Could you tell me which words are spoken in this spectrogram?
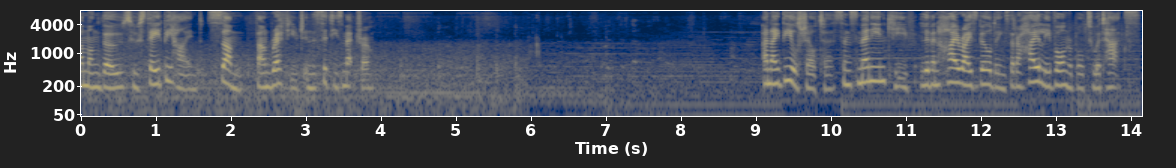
Among those who stayed behind, some found refuge in the city's metro. An ideal shelter, since many in Kiev live in high rise buildings that are highly vulnerable to attacks.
